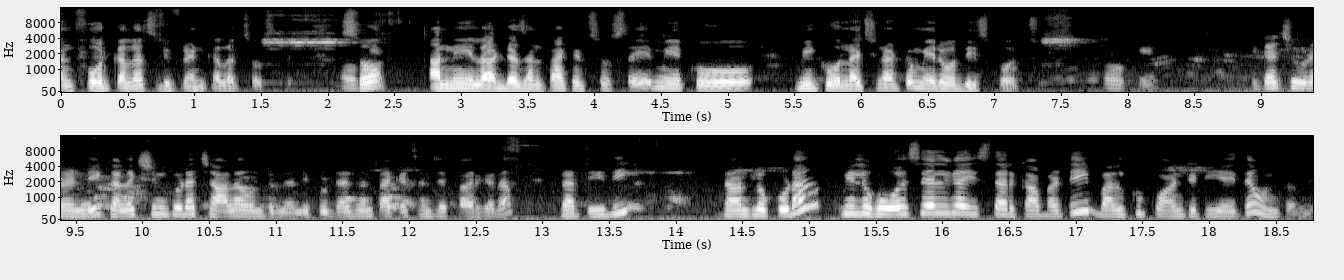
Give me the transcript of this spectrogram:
and four colours different colours వస్తాయి. సో అన్ని ఇలా డజన్ ప్యాకెట్స్ వస్తాయి. మీకు మీకు నచ్చినట్టు మీరు తీసుకోవచ్చు. ఓకే. ఇక్కడ చూడండి కలెక్షన్ కూడా చాలా ఉంటుందండి. ఇప్పుడు డజన్ ప్యాకెట్స్ అని చెప్పారు కదా ప్రతిదీ దాంట్లో కూడా వీళ్ళు హోల్సేల్గా ఇస్తారు కాబట్టి బల్క్ క్వాంటిటీ అయితే ఉంటుంది.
